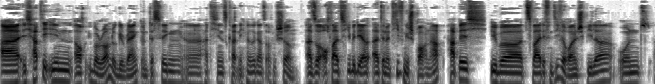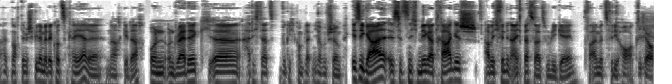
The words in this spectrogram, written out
Äh, ich hatte ihn auch über Rondo gerankt und deswegen äh, hatte ich ihn jetzt gerade nicht mehr so ganz auf dem Schirm. Also auch weil ich über die Alternativen gesprochen habe, habe ich über zwei defensive Rollenspieler und halt noch dem Spieler mit der kurzen Karriere nachgedacht. Und, und Reddick äh, hatte ich da jetzt wirklich komplett nicht auf dem Schirm. Ist egal, ist jetzt nicht mega tragisch, aber ich finde ihn eigentlich besser als Rudy Gay. Vor allem jetzt für die Hawks. Ich auch.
